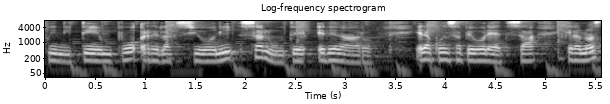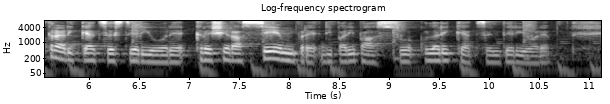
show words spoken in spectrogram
quindi tempo, relazioni, salute e denaro. E la consapevolezza che la nostra ricchezza esteriore crescerà sempre di pari passo con la ricchezza interiore.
